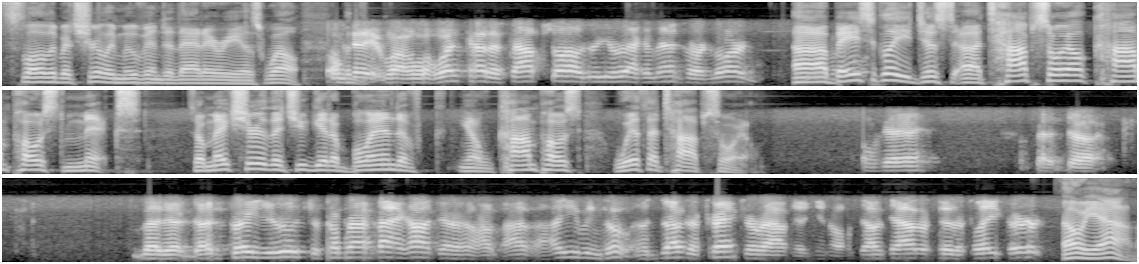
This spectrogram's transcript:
slowly but surely move into that area as well. Okay, well, what kind of topsoil do you recommend for a garden? Uh, basically, just a topsoil compost mix. So make sure that you get a blend of, you know, compost with a topsoil. Okay, but uh, but uh, that crazy roots will come right back out there. I, I, I even go, uh, dug a trench around it, you know, dug down into the clay dirt. Oh yeah.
